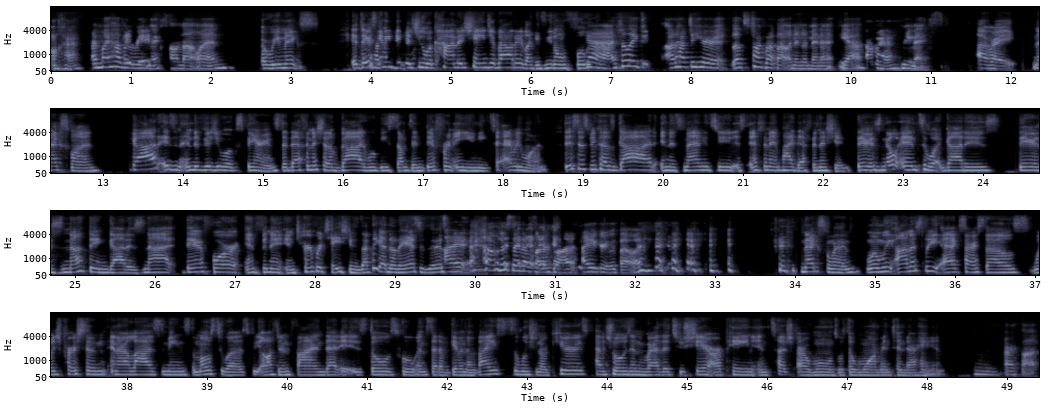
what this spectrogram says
Okay. I might have a remix on that one. A remix? If there's anything that you would kind of change about it, like if you don't fully. Yeah, I feel like I'd have to hear it. Let's talk about that one in a minute. Yeah. Okay. Remix. All right. Next one. God is an individual experience. The definition of God will be something different and unique to everyone. This is because God, in its magnitude, is infinite by definition. There is no end to what God is. There is nothing God is not. Therefore, infinite interpretations. I think I know the answer to this. I, I'm going to say that's our thought. I agree with that one. Next one. When we honestly ask ourselves which person in our lives means the most to us, we often find that it is those who, instead of giving advice, solution, or cures, have chosen rather to share our pain and touch our wounds with a warm and tender hand. Mm, our thought.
